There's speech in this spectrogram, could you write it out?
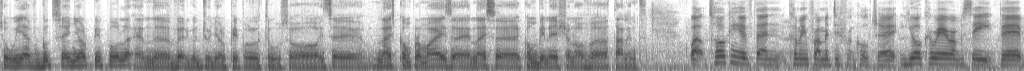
so we have good senior people and uh, very good junior people too. So it's a nice compromise, a nice uh, combination of uh, talent. Well, talking of then coming from a different culture, your career obviously the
